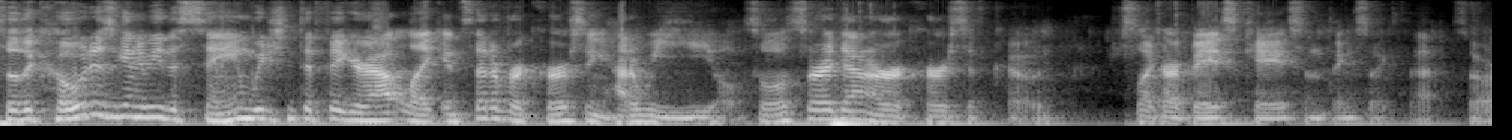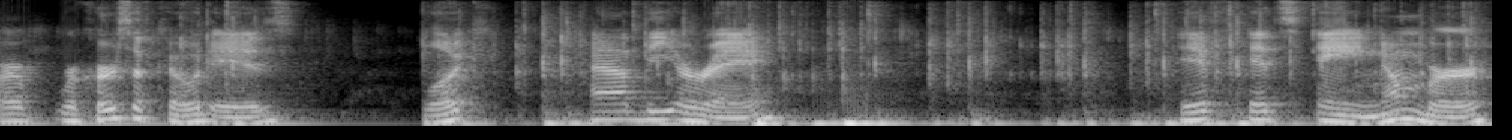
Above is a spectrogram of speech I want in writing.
So the code is going to be the same. We just need to figure out, like, instead of recursing, how do we yield? So let's write down our recursive code, just like our base case and things like that. So our recursive code is look at the array. If it's a number,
